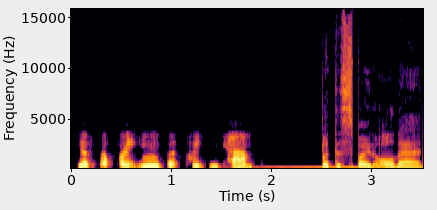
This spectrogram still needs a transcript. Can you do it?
still suffering in the prison camp. But despite all that,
